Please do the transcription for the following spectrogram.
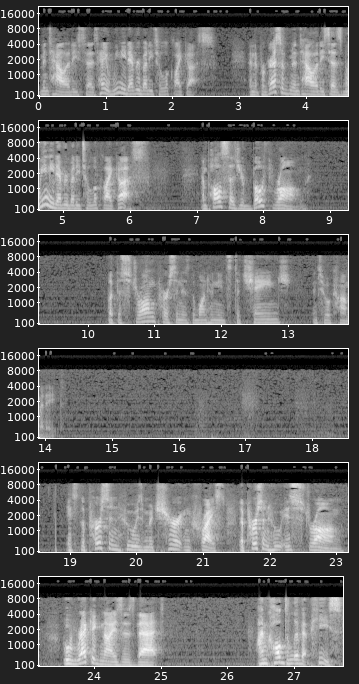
mentality says, hey, we need everybody to look like us. And the progressive mentality says, we need everybody to look like us. And Paul says, you're both wrong. But the strong person is the one who needs to change and to accommodate. It's the person who is mature in Christ, the person who is strong, who recognizes that I'm called to live at peace.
